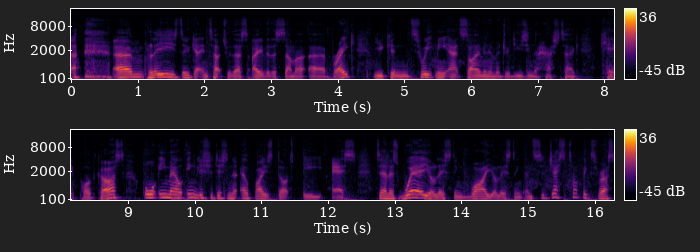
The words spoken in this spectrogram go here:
um, please do get in touch with us over the summer uh, break. You can tweet me at Simon in Madrid using the hashtag Podcast or email English edition at elpais.es. Tell us where you're listening, why you're listening, and suggest topics for us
